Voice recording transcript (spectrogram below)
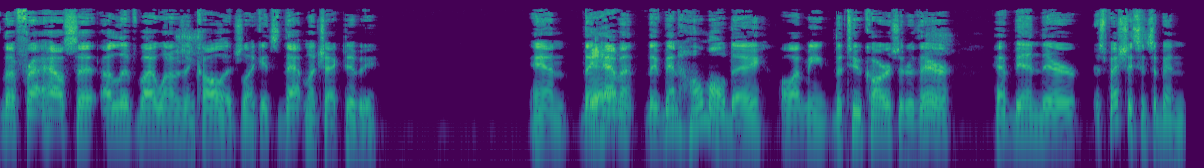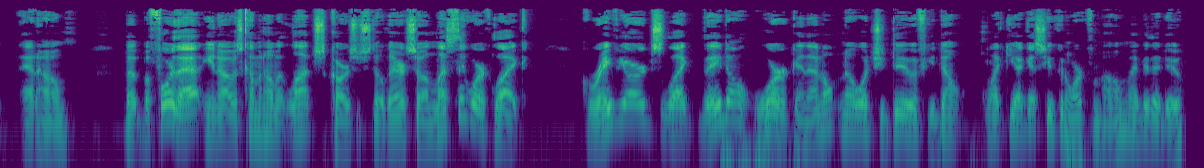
the frat house that I lived by when I was in college. Like it's that much activity. And they Yeah. haven't, they've been home all day. Well, I mean, the two cars that are there have been there, especially since I've been at home. But before that, you know, I was coming home at lunch, the cars are still there. So unless they work like graveyards, like they don't work. And I don't know what you do if you don't, like, yeah, I guess you can work from home. Maybe they do.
